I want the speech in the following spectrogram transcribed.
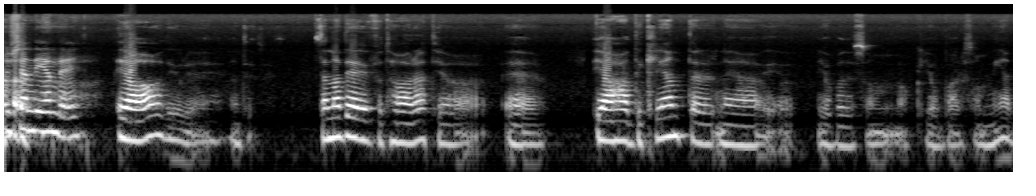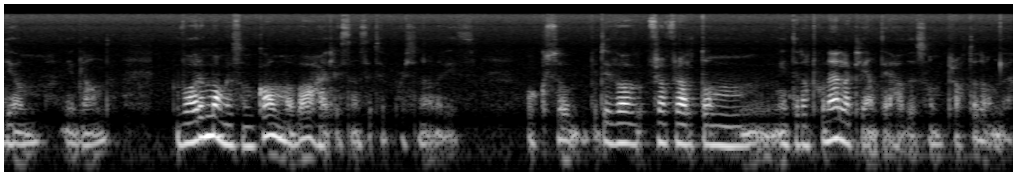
Du kände igen dig? Ja, det gjorde jag naturligtvis. Sen hade jag ju fått höra att jag... Eh, jag hade klienter när jag jobbade som och jobbar som medium ibland. Var det många som kom och var highly sensitive personalities. Och så, det var framförallt de internationella klienter jag hade som pratade om det.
